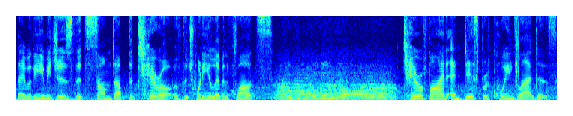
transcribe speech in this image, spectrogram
They were the images that summed up the terror of the 2011 floods. Terrified and desperate Queenslanders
